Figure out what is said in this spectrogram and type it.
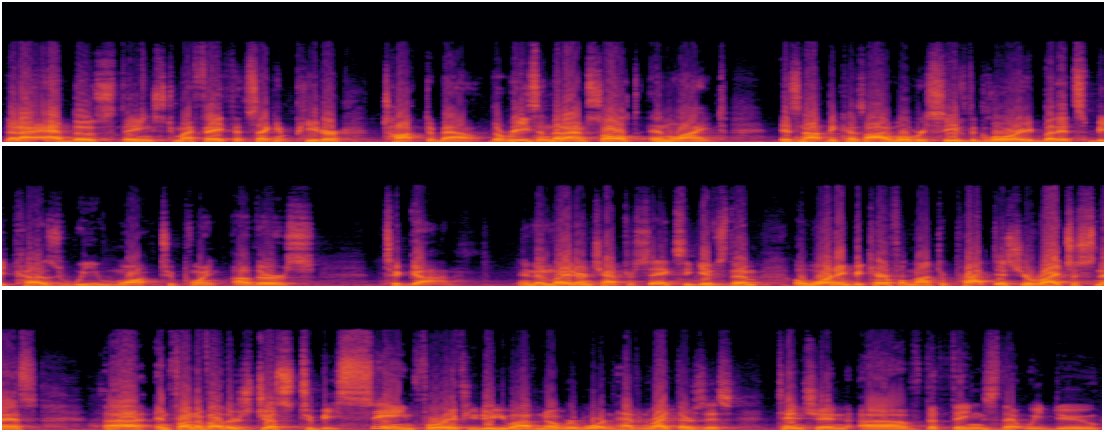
that I add those things to my faith that 2 Peter talked about, the reason that I'm salt and light is not because I will receive the glory, but it's because we want to point others to God. And then later in chapter 6, he gives them a warning be careful not to practice your righteousness uh, in front of others just to be seen, for if you do, you have no reward in heaven, right? There's this tension of the things that we do,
